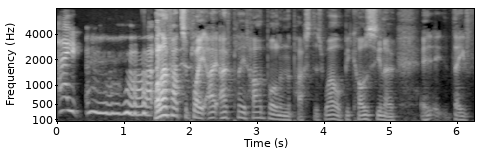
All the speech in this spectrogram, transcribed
I. Well, I've had to play. I, I've played hardball in the past as well because you know it, it- they've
